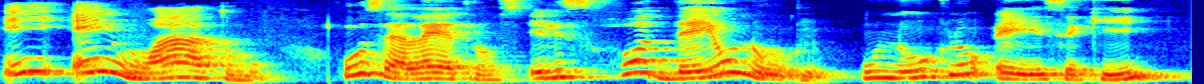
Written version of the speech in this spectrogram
E em um átomo, os elétrons eles rodeiam o núcleo. O núcleo é esse aqui,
